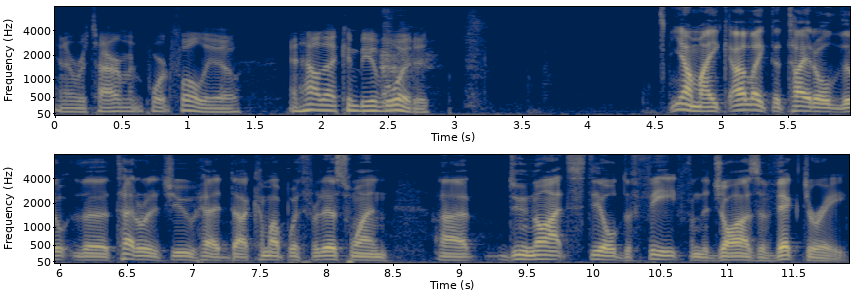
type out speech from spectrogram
in a retirement portfolio and how that can be avoided. Yeah, Mike, I like the title, the, the title that you had uh, come up with for this one uh, Do Not Steal Defeat from the Jaws of Victory.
